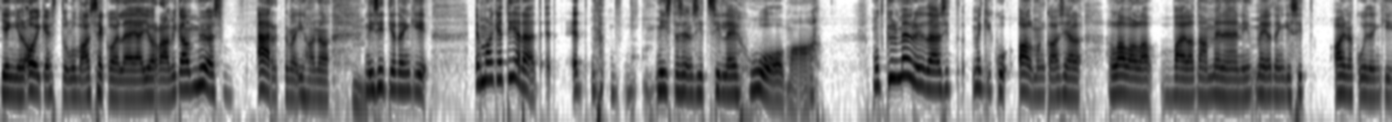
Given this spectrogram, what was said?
jengi on oikeasti tullut vaan sekoilemaan ja joraa, mikä on myös äärettömän ihanaa. Mm. Niin sitten jotenkin, en mä oikein tiedä, että et, et, mistä sen sitten silleen huomaa. Mutta kyllä me yritetään sitten, mekin kun Alman kanssa siellä lavalla bailataan menee, niin me jotenkin sitten aina kuitenkin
